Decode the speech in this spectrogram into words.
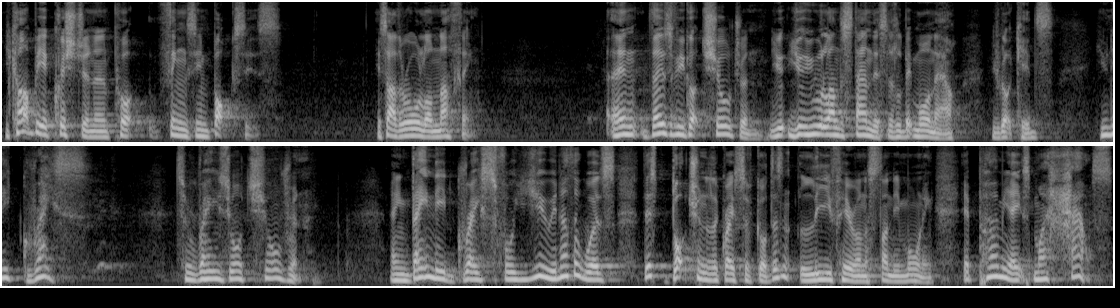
You can't be a Christian and put things in boxes. It's either all or nothing. And those of you who've got children, you, you, you will understand this a little bit more now. You've got kids. You need grace to raise your children. And they need grace for you. In other words, this doctrine of the grace of God doesn't leave here on a Sunday morning. It permeates my house,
